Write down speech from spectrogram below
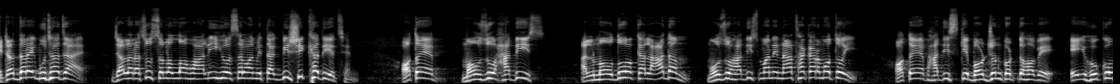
এটার দ্বারাই বোঝা যায় যে আল্লাহ রাসুল সাল্লাহ আলী ওসাল্লাম এই তাকবির শিক্ষা দিয়েছেন। অতএব মৌজু হাদিস, আল মৌদু কাল আদম মৌজু হাদিস মানে না থাকার মতোই। অতএব হাদিসকে বর্জন করতে হবে। এই হুকুম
